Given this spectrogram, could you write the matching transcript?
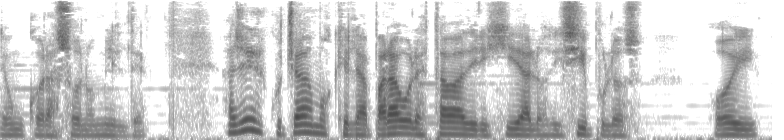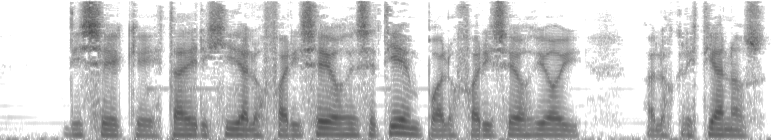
de un corazón humilde. Ayer escuchábamos que la parábola estaba dirigida a los discípulos, hoy dice que está dirigida a los fariseos de ese tiempo, a los fariseos de hoy, a los cristianos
